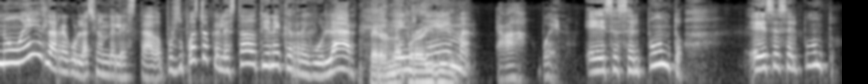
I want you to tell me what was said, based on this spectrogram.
no es la regulación del Estado. Por supuesto que el Estado tiene que regular Pero no el prohibir. tema. Ah, bueno, ese es el punto. Ese es el punto.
